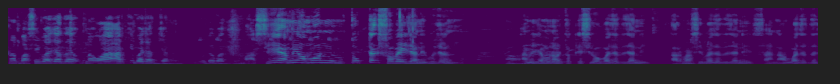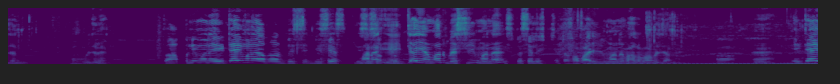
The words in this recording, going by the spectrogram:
না বাঁশি বাজাতে না ও আর কি বাজাতে জানেন? ওটা বাদ দিন। মাসি আমি অমন টুকটাক সবাই জানি বুঝলেন? আমি যেমন হয়তো কেশিও বাজাতে জানি আর বাঁশি বাজাতে জানি সানাও বাজাতে জানি। বুঝলেন? তো আপনি মানে এইটাই মানে আপনার বেশি বিশেষ মানে এইটাই আমার বেশি মানে স্পেশালিস্ট সবাই মানে ভালোভাবে জানে। হ্যাঁ। হ্যাঁ। এইটাই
